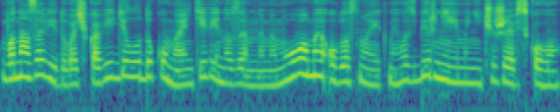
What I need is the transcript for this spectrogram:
Вона завідувачка відділу документів іноземними мовами обласної книгозбірні імені Чижевського.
